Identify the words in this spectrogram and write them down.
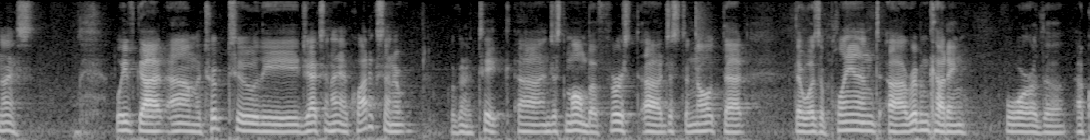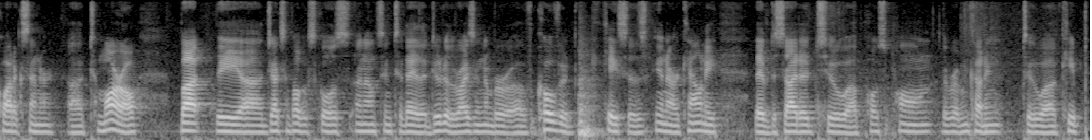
Nice. We've got um, a trip to the Jackson High Aquatic Center we're going to take uh, in just a moment. But first, uh, just to note that there was a planned uh, ribbon cutting for the Aquatic Center uh, tomorrow, but the uh, Jackson Public Schools announcing today that due to the rising number of COVID cases in our county, they've decided to uh, postpone the ribbon cutting to keep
